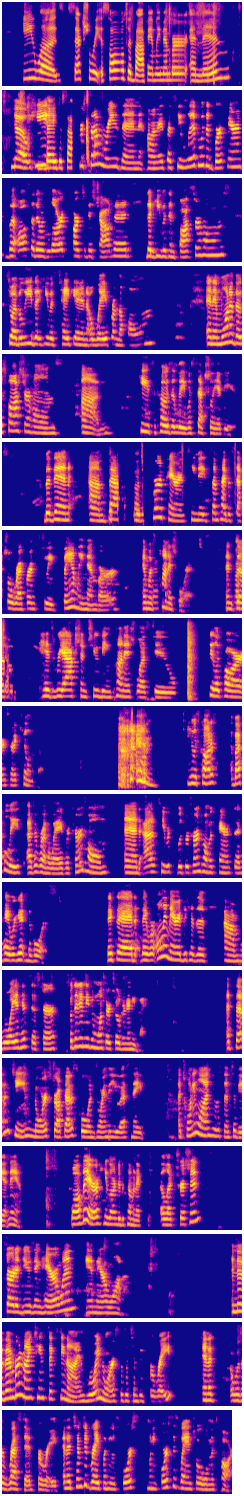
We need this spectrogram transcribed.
He was sexually assaulted by a family member, and then no, he they decided for some reason. Um, it says he lived with his birth parents, but also there was large parts of his childhood that he was in foster homes. So I believe that he was taken away from the home. And in one of those foster homes, um, he supposedly was sexually abused. But then um, back with his birth parents, he made some type of sexual reference to a family member and was okay. punished for it. And so his reaction to being punished was to steal a car and try to kill himself. he was caught by police as a runaway, returned home, and as he re- was returned home, his parents said, "Hey, we're getting divorced." They said they were only married because of um, Roy and his sister, but they didn't even want their children anyway. At 17, Norris dropped out of school and joined the U.S. Navy. At 21, he was sent to Vietnam. While there, he learned to become an electrician, started using heroin and marijuana. In November 1969, Roy Norris was attempted for rape and a, was arrested for rape and attempted rape when he was forced when he forced his way into a woman's car.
